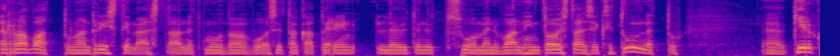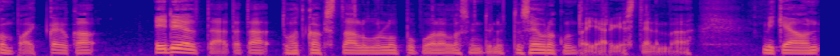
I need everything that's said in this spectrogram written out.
Ravattulan ristimäestä on nyt muutama vuosi takaperin löytynyt Suomen vanhin toistaiseksi tunnettu kirkonpaikka, joka edeltää tätä 1200-luvun loppupuolella syntynyttä seurakuntajärjestelmää, mikä on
